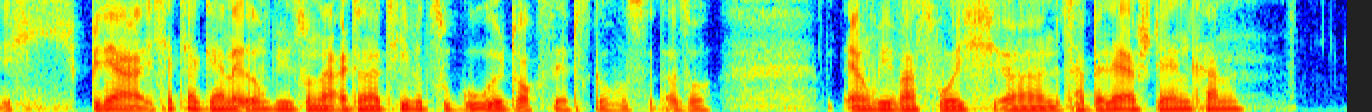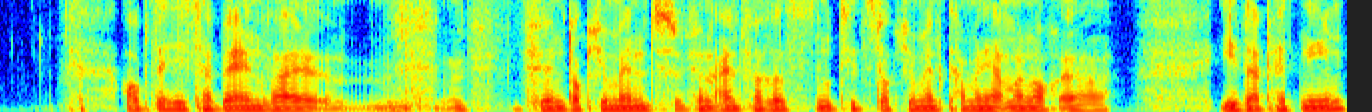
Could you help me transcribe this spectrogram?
Ich bin ja, ich hätte ja gerne irgendwie so eine Alternative zu Google Docs selbst gehostet. Also irgendwie was, wo ich äh, eine Tabelle erstellen kann. Hauptsächlich Tabellen, weil für ein Dokument, für ein einfaches Notizdokument kann man ja immer noch äh, Etherpad nehmen.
